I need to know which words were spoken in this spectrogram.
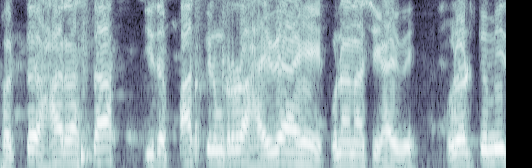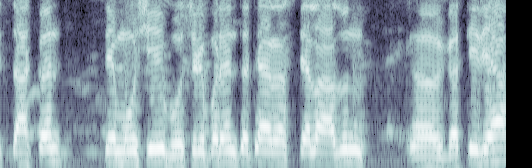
फक्त हा रस्ता इथं पाच किलोमीटरवर हायवे आहे पुन्हा नाशिक हायवे. उलट तुम्ही चाकण ते मोशी भोसरीपर्यंत त्या रस्त्याला अजून गती द्या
